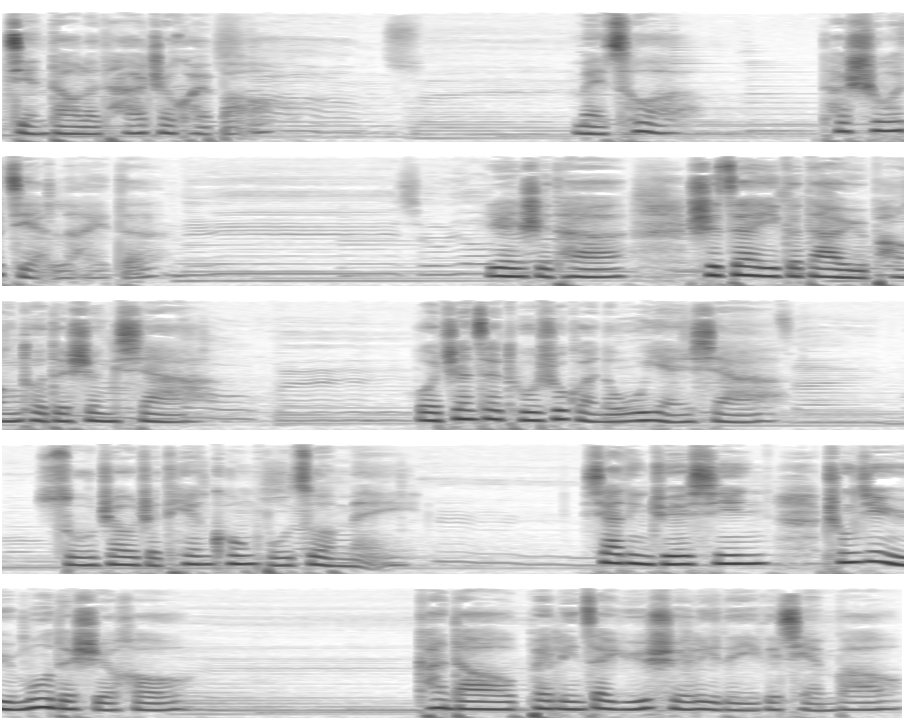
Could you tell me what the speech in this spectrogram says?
捡到了他这块宝。没错，他是我捡来的。认识他是在一个大雨滂沱的盛夏，我站在图书馆的屋檐下，诅咒着天空不作美，下定决心冲进雨幕的时候，看到被淋在雨水里的一个钱包，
